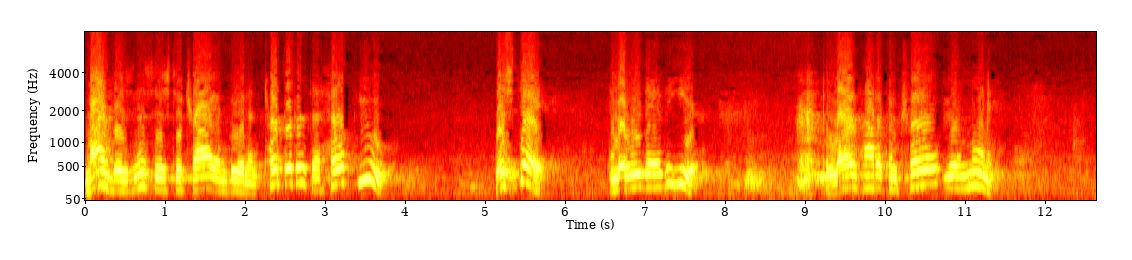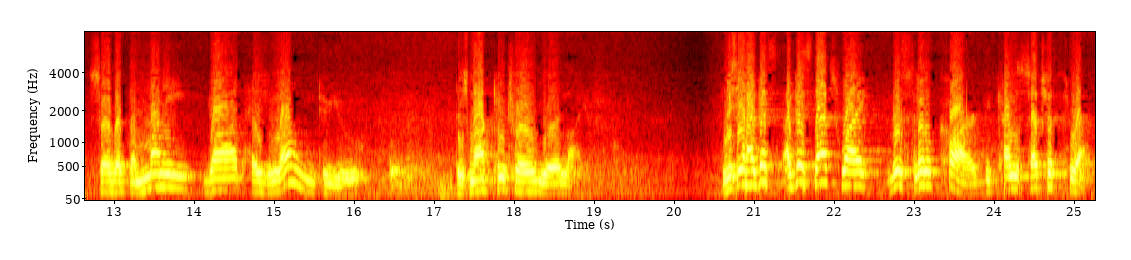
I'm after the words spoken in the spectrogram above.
My business is to try and be an interpreter to help you this day and every day of the year to learn how to control your money so that the money God has loaned to you does not control your life. You see, and I guess, I guess that's why this little card becomes such a threat.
